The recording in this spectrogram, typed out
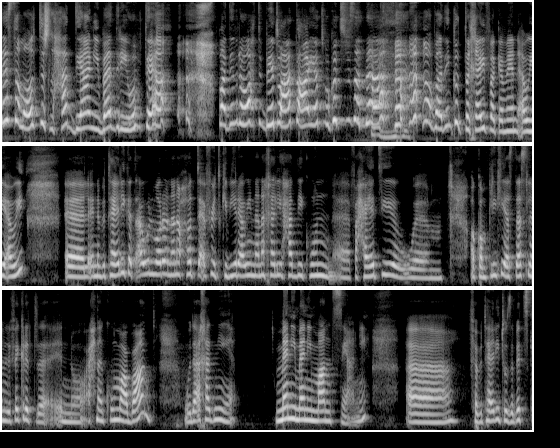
لسه ما قلتش لحد يعني بدري وبتاع. بعدين روحت البيت وقعدت أعيط ما كنتش مصدقة. وبعدين كنت خايفة كمان قوي قوي آه، لأن بتهيألي كانت أول مرة إن أنا أحط effort كبير قوي إن أنا أخلي حد يكون آه، في حياتي و أستسلم لفكرة آه، إنه إحنا نكون مع بعض. وده أخدني many many months يعني. آه فبتهيألي it was a bit scary.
